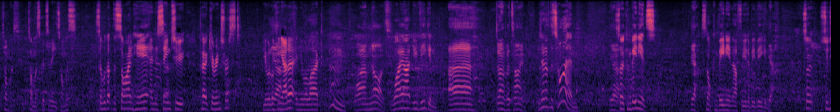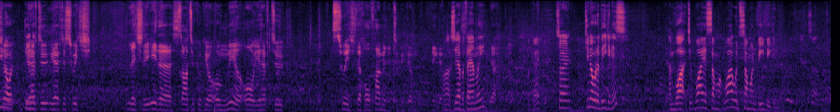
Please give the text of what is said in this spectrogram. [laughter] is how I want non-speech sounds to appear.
Thomas. Thomas. Good to meet you, Thomas. So we've got the sign here, and it seemed to perk your interest. You were looking Yeah. at it, and you were like, hmm, Why I'm not? why aren't you vegan? Uh, don't have the time. You don't have the time. Yeah. So convenience. yeah. It's not convenient enough for you to be vegan. Yeah. So, so do you So know what you have to you have to switch literally either start to cook your own meal or you have to switch the whole family to become vegan. Oh, so you have a family? Yeah. Okay. So, do you know what a vegan is? And why? Why is someone? Why would someone be vegan?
